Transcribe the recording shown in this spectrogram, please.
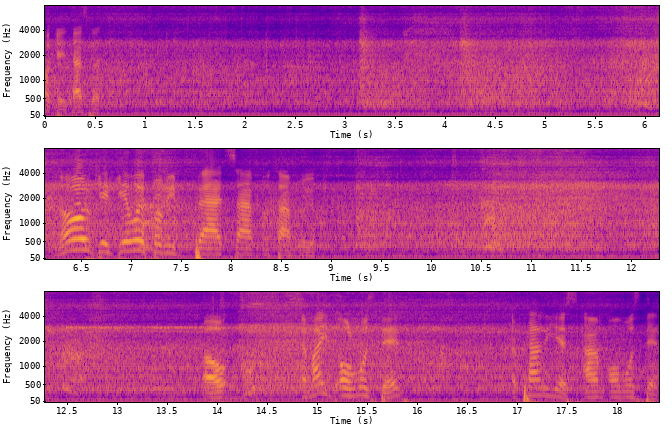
Okay, that's good. No, get, get away from me, bats. I have no time for you. Oh, am I almost dead? Apparently, yes, I'm almost dead.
